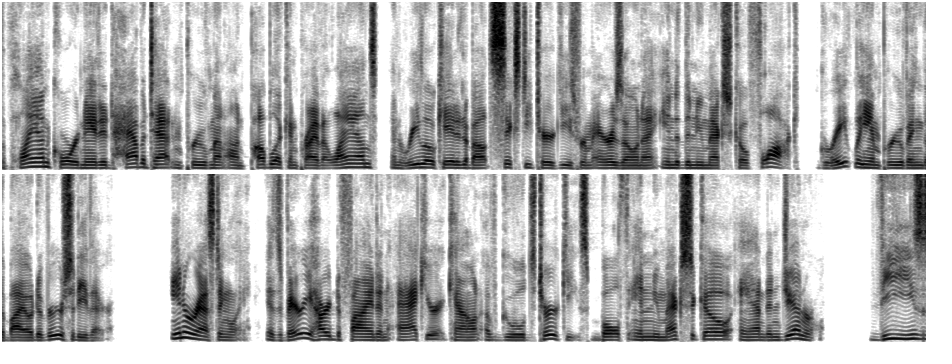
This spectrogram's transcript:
The plan coordinated habitat improvement on public and private lands and relocated about 60 turkeys from Arizona into the New Mexico flock, greatly improving the biodiversity there. Interestingly, it's very hard to find an accurate count of Gould's turkeys, both in New Mexico and in general. These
